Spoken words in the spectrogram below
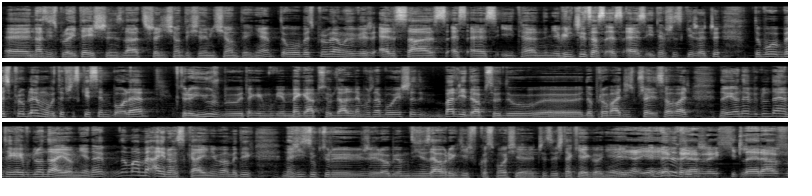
e, Nazisploitation z lat 60 70 nie? To było bez problemu, wiesz, Elsa z SS i ten, nie, Wilczyca z SS i te wszystkie rzeczy, to było bez problemu, bo te wszystkie symbole, które już były, tak jak mówię, mega absurdalne, można było jeszcze bardziej do absurdu e, doprowadzić, przerysować, no i one wyglądają tak, jak wyglądają, nie? No, no mamy Iron Sky, nie? Mamy tych nazistów, którzy robią dinozaury gdzieś w kosmosie, czy coś takiego, nie? Ja, ja, ja kojarzę Hitlera w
